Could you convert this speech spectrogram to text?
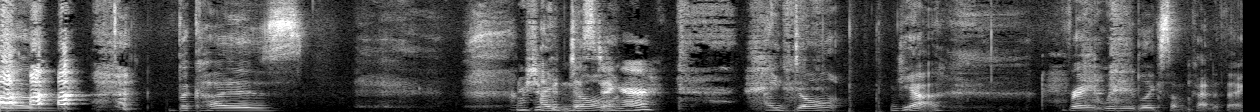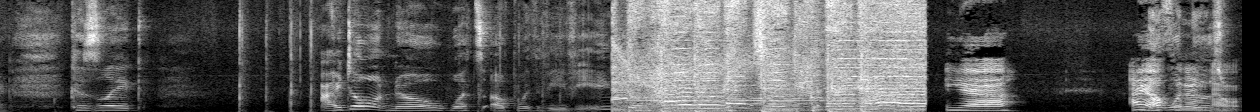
um, because we should I put don't- stinger. I don't yeah right we need like some kind of thing cuz like I don't know what's up with Vivi Yeah. I no also one don't knows know.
